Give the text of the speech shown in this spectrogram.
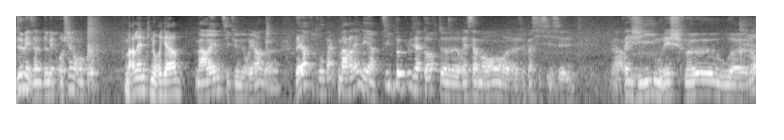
de mes, de mes prochaines rencontres. Marlène qui nous regarde. Marlène, si tu nous regardes. euh, D'ailleurs, tu trouves pas que Marlène est un petit peu plus accorte euh, récemment euh, Je sais pas si c'est- c'est un régime ou les cheveux ou euh, non?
